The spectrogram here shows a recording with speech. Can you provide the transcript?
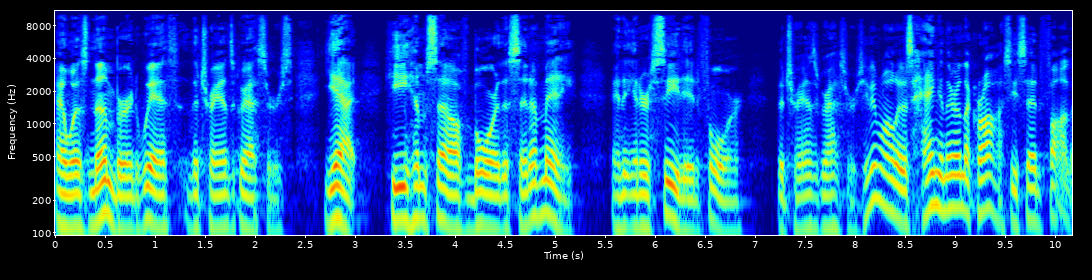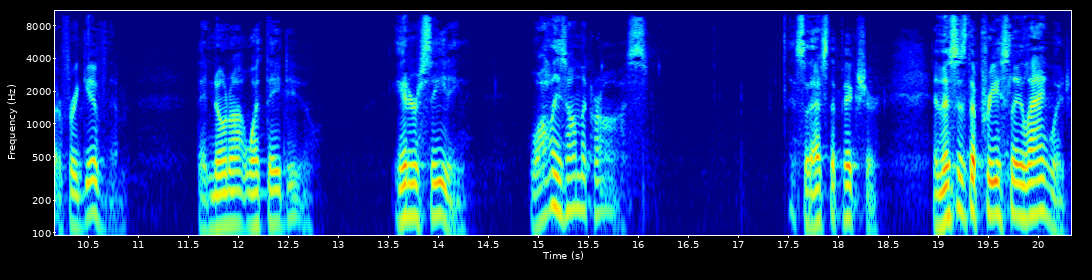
and was numbered with the transgressors. Yet he himself bore the sin of many and interceded for the transgressors. Even while he was hanging there on the cross, he said, Father, forgive them. They know not what they do interceding while he's on the cross. So that's the picture. And this is the priestly language.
